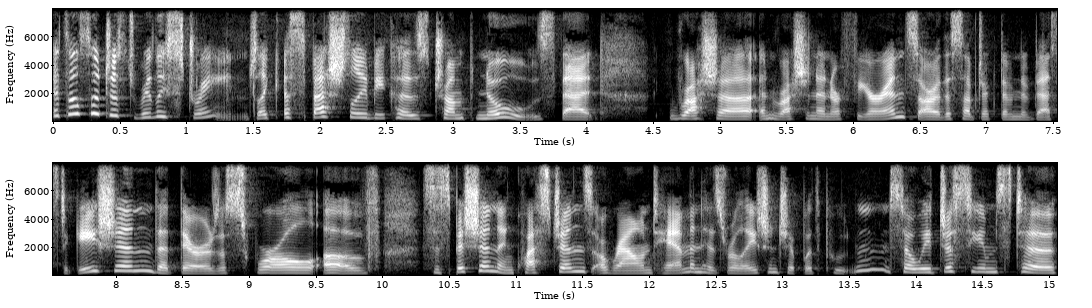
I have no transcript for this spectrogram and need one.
It's also just really strange, like, especially because Trump knows that Russia and Russian interference are the subject of an investigation, that there's a swirl of suspicion and questions around him and his relationship with Putin. So it just seems to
